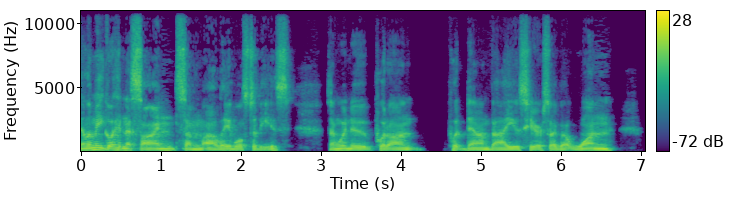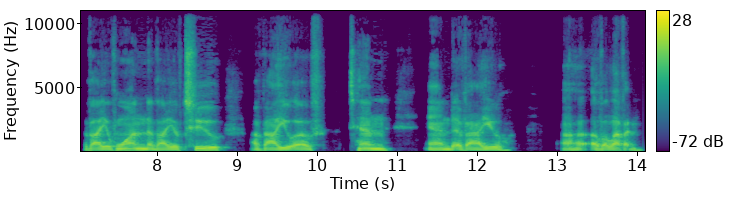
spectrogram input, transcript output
Now let me go ahead and assign some uh, labels to these. So I'm going to put on, put down values here. So I've got one, a value of 1, a value of 2, a value of 10, and a value uh, of 11.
